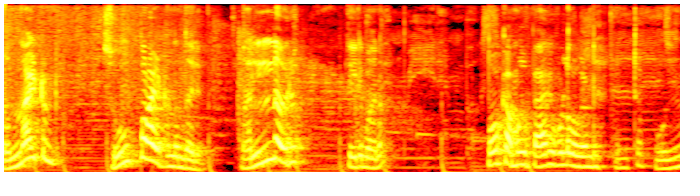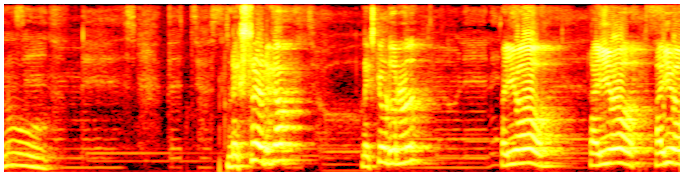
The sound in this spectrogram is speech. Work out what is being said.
നന്നായിട്ടുണ്ട്. സൂപ്പറായിട്ടുണ്ട് എന്തായാലും. നല്ല ഒരു തീരുമാനം. നോക്കാം നമുക്ക് പാക്ക് ഫുള്ള് നോക്കണ്ട്. എന്റെ പൊന്നു. നെക്സ്റ്റ് എടുക്കാം. നെക്സ്റ്റ് എടുക്കുന്നത് അയ്യോ അയ്യോ അയ്യോ.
